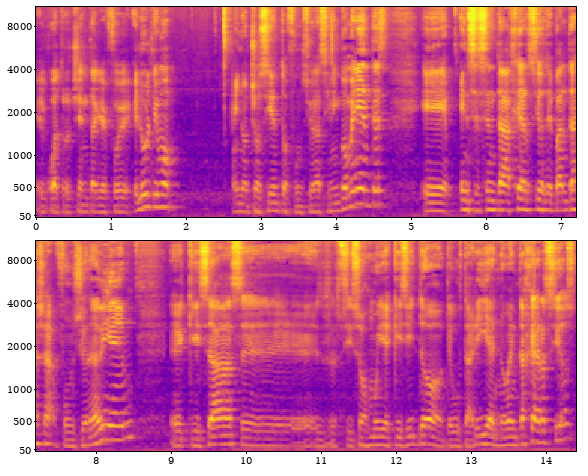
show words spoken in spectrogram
el 480 que fue el último. En 800 funciona sin inconvenientes. Eh, en 60 Hz de pantalla funciona bien Eh, quizás eh, si sos muy exquisito te gustaría en 90 Hz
